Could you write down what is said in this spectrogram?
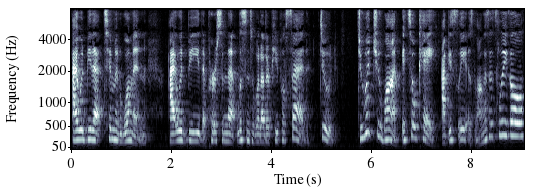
I would be that timid woman. I would be the person that listened to what other people said. Dude, do what you want. It's okay. Obviously, as long as it's legal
